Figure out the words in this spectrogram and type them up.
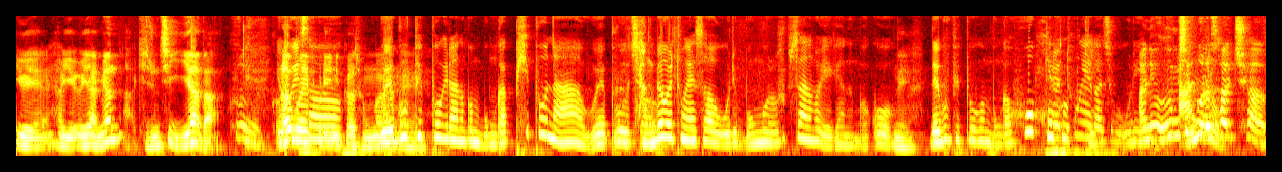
의해, 의하면 아, 기준치 이하다. 그러니까. 해버리니까 정말 외부 네. 피폭이라는 건 뭔가 피부나 외부 그렇죠. 장벽을 통해서 우리 몸을 흡수하는 걸 얘기하는 거고 네. 내부 피폭은 뭔가 호흡기를 호흡기. 통해 가지고 우리 아니면 음식물을 안으로 섭취하, 그렇죠.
